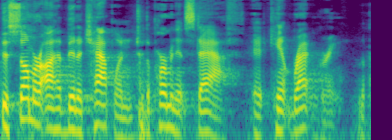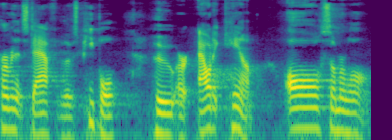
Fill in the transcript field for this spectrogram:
This summer, I have been a chaplain to the permanent staff at Camp Bratton Green, the permanent staff of those people who are out at camp all summer long.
